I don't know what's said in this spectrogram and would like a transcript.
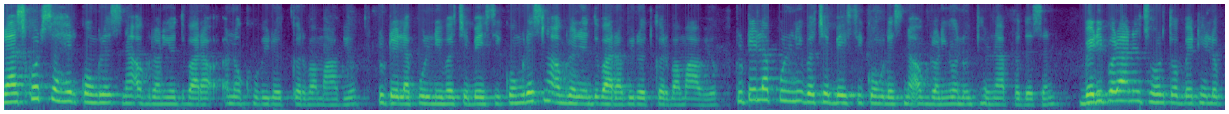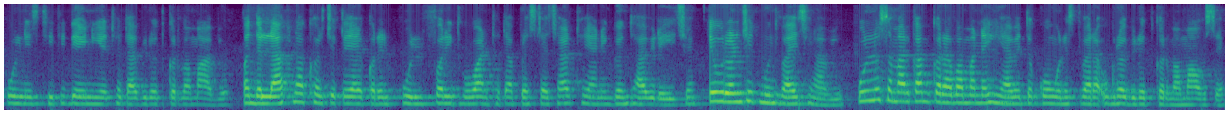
રાજકોટ શહેર કોંગ્રેસના અગ્રણીઓ દ્વારા અનોખો વિરોધ કરવામાં આવ્યો. તૂટેલા પુલની વચ્ચે બેસી કોંગ્રેસના અગ્રણીઓ દ્વારા વિરોધ કરવામાં આવ્યો. તૂટેલા પુલની વચ્ચે બેસી કોંગ્રેસના અગ્રણીઓનું ધરણા પ્રદર્શન. બેડીપડાને જોડતો બેઠેલો પુલની સ્થિતિ દયનીય થતા વિરોધ કરવામાં આવ્યો. પંદર લાખના ખર્ચે તૈયાર કરેલ પુલ ફરી ધોવાણ થતા ભ્રષ્ટાચાર થયાની ગંધ આવી રહી છે, તેવું રણજીત મુંધવાએ જણાવ્યું. પુલનું સમારકામ કરાવવામાં નહીં આવે તો કોંગ્રેસ દ્વારા ઉગ્ર વિરોધ કરવામાં આવશે.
